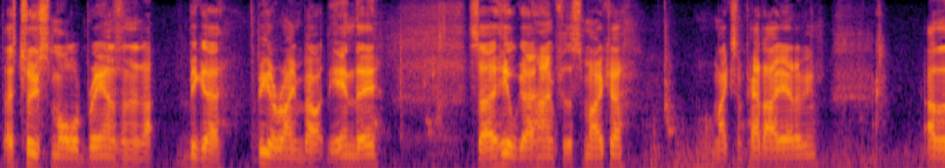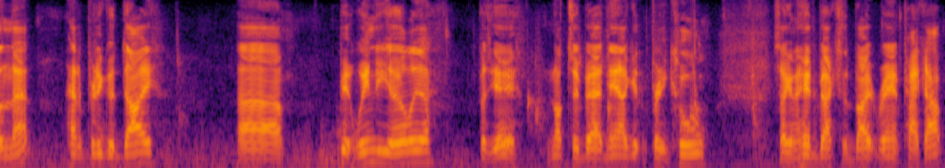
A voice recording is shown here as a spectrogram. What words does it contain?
Those two smaller browns and a bigger, bigger rainbow at the end there. So he'll go home for the smoker. make some pate out of him. Other than that, had a pretty good day. Uh, bit windy earlier, but yeah, not too bad now, getting pretty cool. So I'm gonna head back to the boat ramp, pack up.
